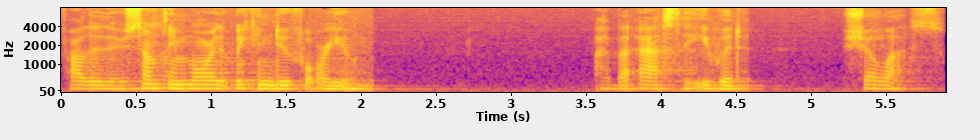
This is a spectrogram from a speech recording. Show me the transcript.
Father, there's something more that we can do for you. I but ask that you would show us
